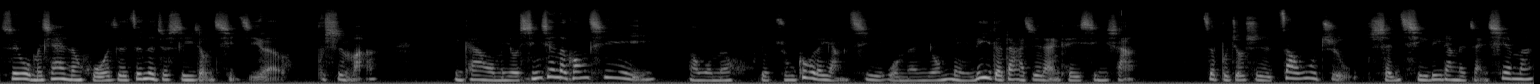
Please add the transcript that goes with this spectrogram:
所以，我们现在能活着，真的就是一种奇迹了，不是吗？你看，我们有新鲜的空气啊，我们有足够的氧气，我们有美丽的大自然可以欣赏，这不就是造物主神奇力量的展现吗？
